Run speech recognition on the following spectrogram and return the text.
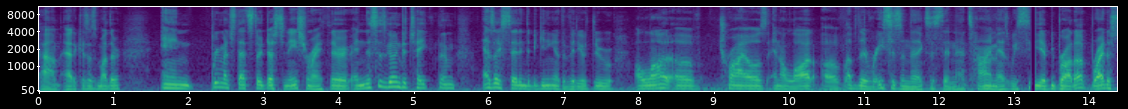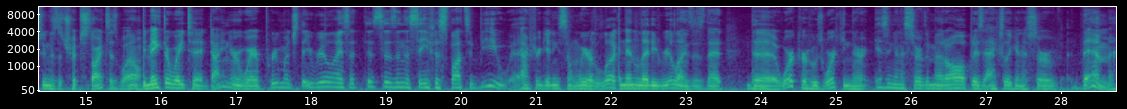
um, Atticus's mother, and pretty much that's their destination right there. And this is going to take them, as I said in the beginning of the video, through a lot of trials and a lot of, of the racism that existed in that time as we see it be brought up right as soon as the trip starts as well. They make their way to a diner where pretty much they realize that this isn't the safest spot to be after getting some weird look. And then Leti realizes that the worker who's working there isn't going to serve them at all, but is actually going to serve them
